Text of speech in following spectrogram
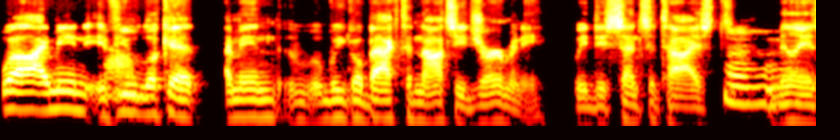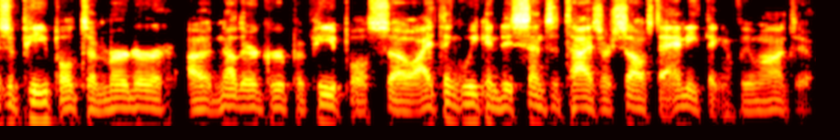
Well, I mean, if you look at, I mean, we go back to Nazi Germany. We desensitized mm-hmm. millions of people to murder another group of people. So I think we can desensitize ourselves to anything if we want to.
